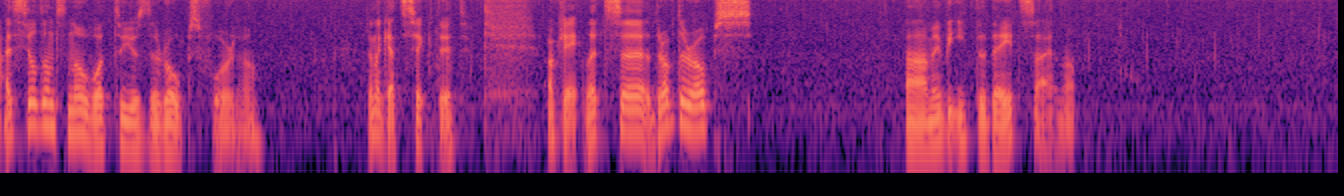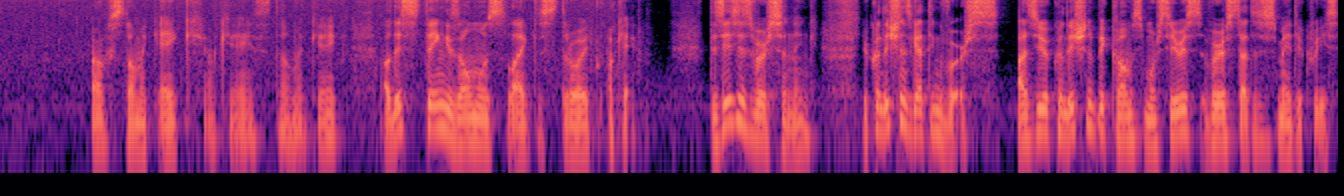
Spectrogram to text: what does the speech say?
I still don't know what to use the ropes for though. Gonna get sick, dude. Okay, let's uh, drop the ropes. Uh, maybe eat the dates. I don't know. Oh, stomach ache. Okay, stomach ache. Oh, this thing is almost like destroyed. Okay. Disease is worsening. Your condition is getting worse. As your condition becomes more serious, various statuses may decrease.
